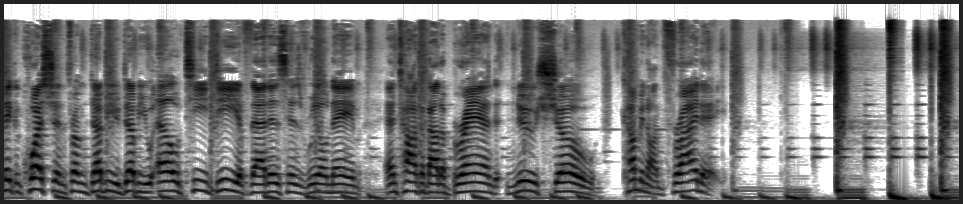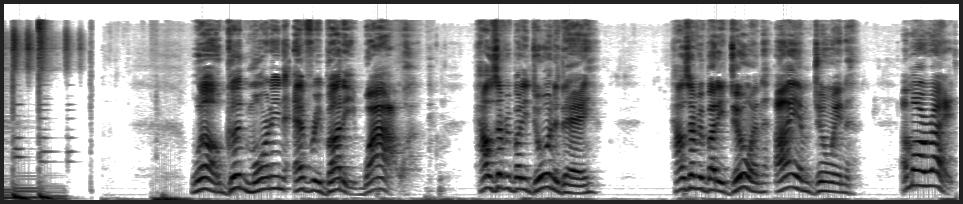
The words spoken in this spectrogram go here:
Take a question from WWLTD, if that is his real name, and talk about a brand new show coming on Friday. Well, good morning, everybody. Wow. How's everybody doing today? How's everybody doing? I am doing I'm all right.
